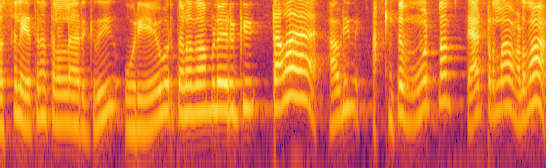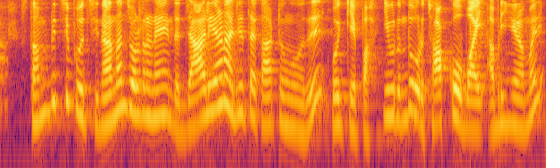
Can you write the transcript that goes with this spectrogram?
பஸ்ஸில் எத்தனை தலைலாம் இருக்குது? ஒரே ஒரு தலை தாம்பளே இருக்குது தலை! அப்படின்னு அந்த மோட்லாம் தேட்டர்லாம் அவ்வளோதான் ஸ்தம்பிச்சு போச்சு. நான் தான் சொல்கிறேனே இந்த ஜாலியான அஜித்தை காட்டும் போது ஓகேப்பா இவர் வந்து ஒரு சாக்கோ பாய் அப்படிங்கிற மாதிரி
